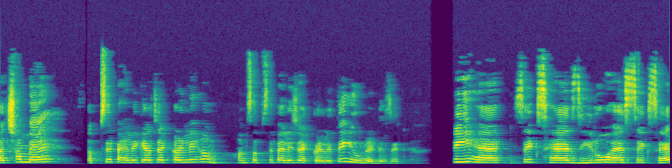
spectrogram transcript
अच्छा मैं सबसे पहले क्या चेक कर ले हम? हम सबसे पहले चेक कर लेते हैं यूनिट डिजिट थ्री है सिक्स है ज़ीरो है सिक्स है।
